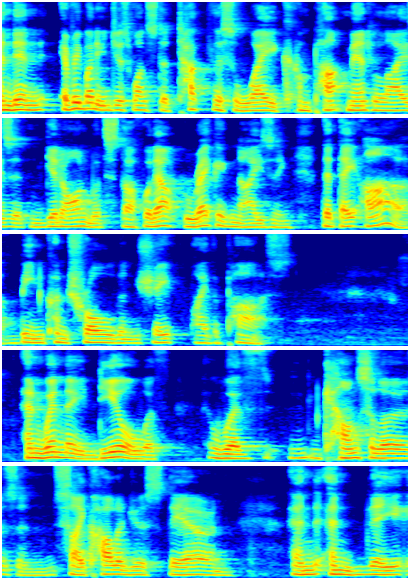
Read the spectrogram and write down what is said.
And then everybody just wants to tuck this away, compartmentalize it, and get on with stuff without recognizing that they are being controlled and shaped by the past. And when they deal with, with counselors and psychologists there and, and, and they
